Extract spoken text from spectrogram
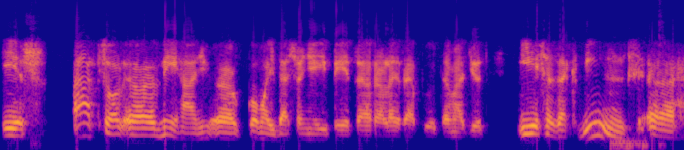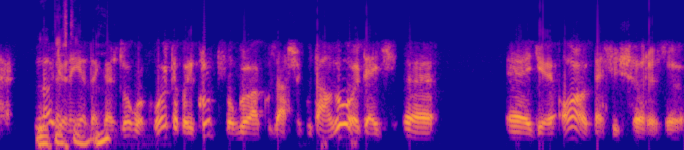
és Hát szóval néhány komoly Besenyei Péterrel repültem együtt, és ezek mind nagyon érdekes dolgok voltak, hogy klubfoglalkozások után volt egy, egy alpesi söröző.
